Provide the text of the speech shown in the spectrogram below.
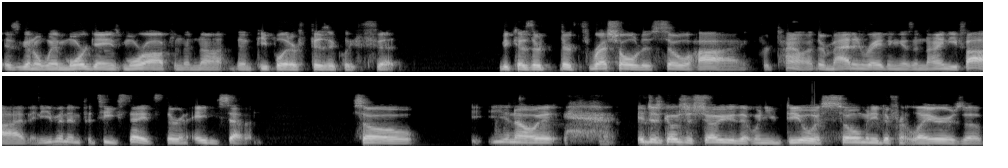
is going to win more games more often than not than people that are physically fit because their their threshold is so high for talent. Their Madden rating is a 95, and even in fatigue states, they're an 87. So, you know, it it just goes to show you that when you deal with so many different layers of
